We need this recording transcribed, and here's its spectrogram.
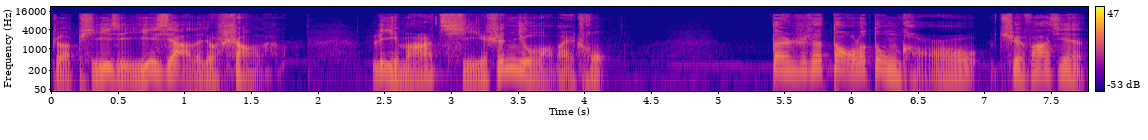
这脾气一下子就上来了，立马起身就往外冲。但是他到了洞口，却发现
